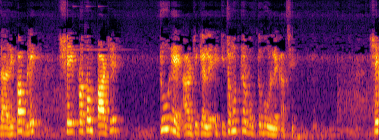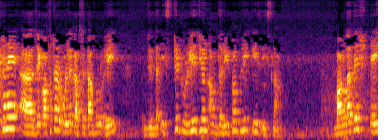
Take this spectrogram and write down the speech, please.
দ্য রিপাবলিক, সেই প্রথম পার্টের টু এ আর্টিকেলে একটি চমৎকার বক্তব্য উল্লেখ আছে। সেখানে যে কথাটার উল্লেখ আছে তা হলো এই যে the state religion of the republic is Islam Bangladesh এই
